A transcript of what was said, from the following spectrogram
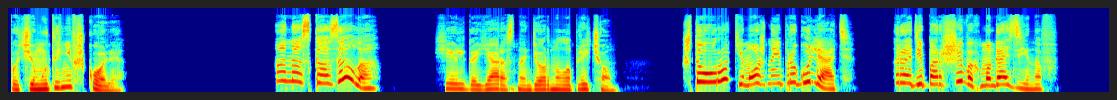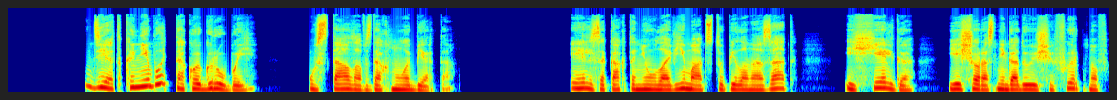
«Почему ты не в школе?» «Она сказала...» — Хельга яростно дернула плечом. «Что уроки можно и прогулять, ради паршивых магазинов». «Детка, не будь такой грубой», — устало вздохнула Берта. Эльза как-то неуловимо отступила назад, и Хельга, еще раз негодующе фыркнув,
